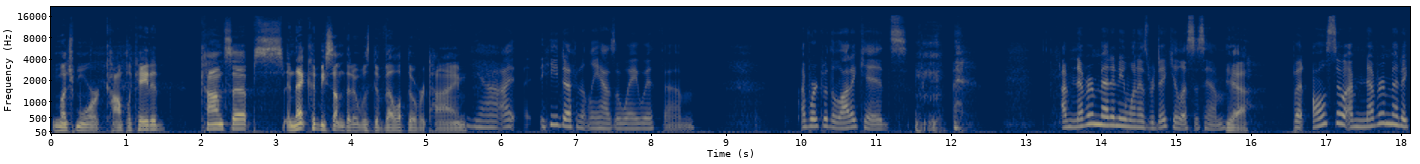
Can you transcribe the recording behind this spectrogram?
much more complicated concepts, and that could be something that it was developed over time. Yeah, I he definitely has a way with um I've worked with a lot of kids. I've never met anyone as ridiculous as him, Yeah, but also I've never met a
